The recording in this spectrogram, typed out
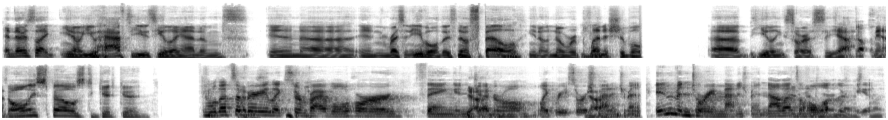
And there's like, you know, you have to use healing items in uh in Resident Evil. There's no spell, Mm-hmm. you know, no replenishable uh healing source. So yeah, the, man. the only spell is to get good. Well, that's a That very is- like survival horror thing in Yeah. general, like resource Yeah. management, inventory management. Now that's a whole other view. management.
